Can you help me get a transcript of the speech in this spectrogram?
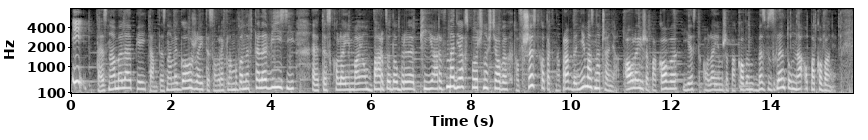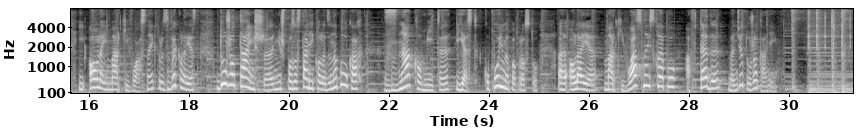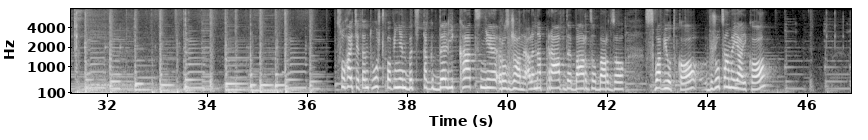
I te znamy lepiej, tamte znamy gorzej, te są reklamowane w telewizji, e, te z kolei mają bardzo dobry PR w mediach społecznościowych. To wszystko tak naprawdę nie ma znaczenia. Olej rzepakowy jest olejem rzepakowym bez względu na opakowanie. I olej marki własnej, który zwykle jest dużo tańszy niż pozostali koledzy na półkach, znakomity jest. Kupujmy po prostu e, oleje marki własnej sklepu, a wtedy będzie dużo taniej. Słuchajcie, ten tłuszcz powinien być tak delikatnie rozgrzany, ale naprawdę bardzo, bardzo słabiutko. Wrzucamy jajko.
